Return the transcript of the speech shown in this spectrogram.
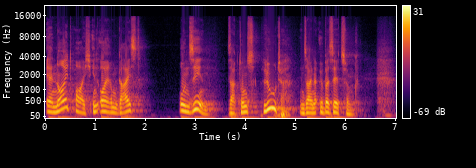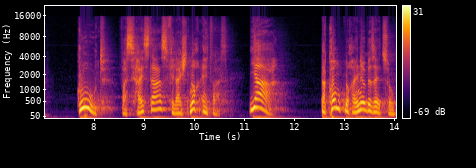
Erneut euch in eurem Geist und Sinn, sagt uns Luther in seiner Übersetzung. Gut, was heißt das? Vielleicht noch etwas. Ja, da kommt noch eine Übersetzung.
